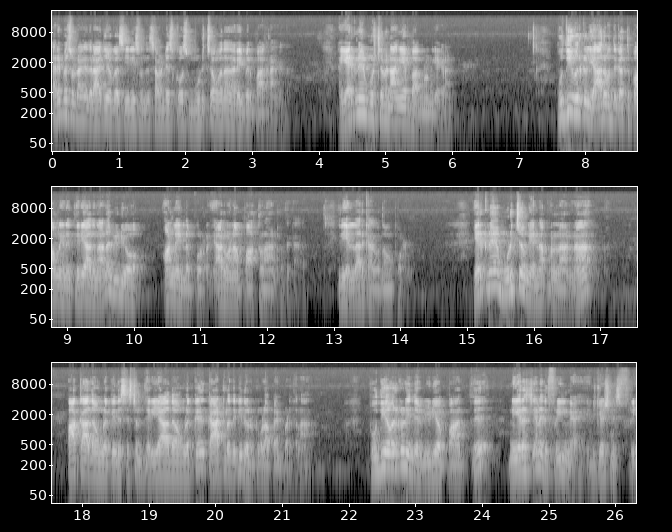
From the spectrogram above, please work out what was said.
நிறைய பேர் சொல்கிறாங்க இந்த ராஜயோகா சீரிஸ் வந்து செவன் டேஸ் கோர்ஸ் முடித்தவங்க தான் நிறைய பேர் பார்க்குறாங்க நான் ஏற்கனவே முடிச்சவன் நாங்கள் ஏன் பார்க்கணுன்னு கேட்குறாங்க புதியவர்கள் யார் வந்து கற்றுப்பாங்கன்னு எனக்கு தெரியாதனால வீடியோ ஆன்லைனில் போடுறேன். யார் வேணால் பார்க்கலான்றதுக்காக. இது எல்லாருக்காக தான் போடுறோம். ஏற்கனவே முடித்தவங்க என்ன பண்ணலான்னா பார்க்காதவங்களுக்கு இந்த சிஸ்டம் தெரியாதவங்களுக்கு காட்டுறதுக்கு இது ஒரு டூலாக பயன்படுத்தலாம். புதியவர்கள் இந்த வீடியோ பார்த்து நியரஸ்ட் ஏன்னா இது ஃப்ரீங்க education is free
